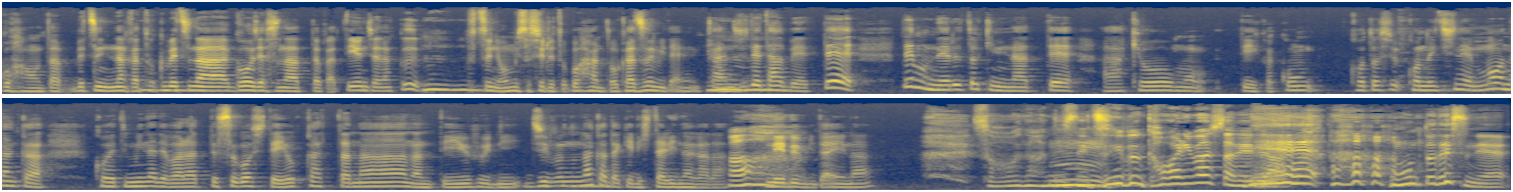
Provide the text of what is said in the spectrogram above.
う、ご飯を食べ、別になんか特別なゴージャスなとかっていうんじゃなく、うんうん普通にお味噌汁とご飯とおかずみたいな感じで食べて、でも寝る時になって、あ、今日もっていうか今、今年、この一年もなんか、こうやってみんなで笑って過ごしてよかったなーなんていうふうに、自分の中だけに浸りながあらー寝るみたいな。そうなんですね。うん随分変わりましたね、じゃあ。ね え本当ですね。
